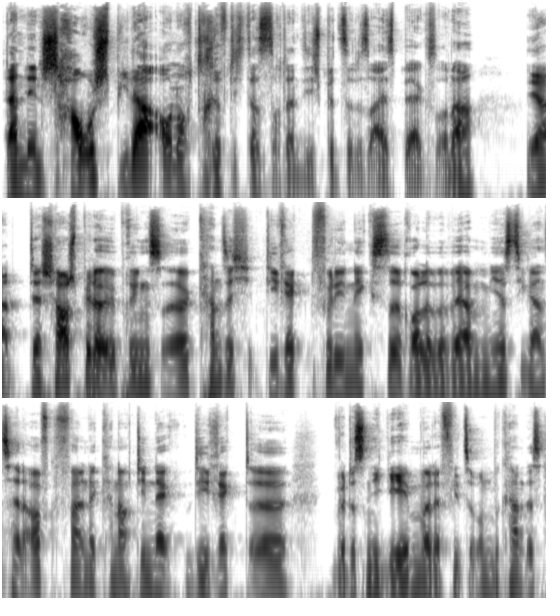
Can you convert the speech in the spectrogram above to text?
dann den Schauspieler auch noch trifft, ich, das ist doch dann die Spitze des Eisbergs, oder? Ja, der Schauspieler übrigens äh, kann sich direkt für die nächste Rolle bewerben. Mir ist die ganze Zeit aufgefallen, der kann auch ne direkt, äh, wird es nie geben, weil der viel zu unbekannt ist,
